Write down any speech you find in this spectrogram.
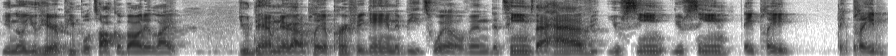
you know, you hear people talk about it like you damn near got to play a perfect game to beat twelve. And the teams that have, you've seen, you've seen they played they played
